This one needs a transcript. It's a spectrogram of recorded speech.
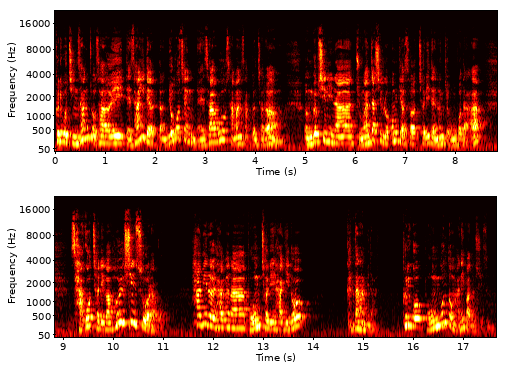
그리고 진상조사의 대상이 되었던 여고생 뇌사후 사망 사건처럼 응급실이나 중환자실로 옮겨서 처리되는 경우보다 사고 처리가 훨씬 수월하고 합의를 하거나 보험 처리하기도 간단합니다. 그리고 보험금도 많이 받을 수 있습니다.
